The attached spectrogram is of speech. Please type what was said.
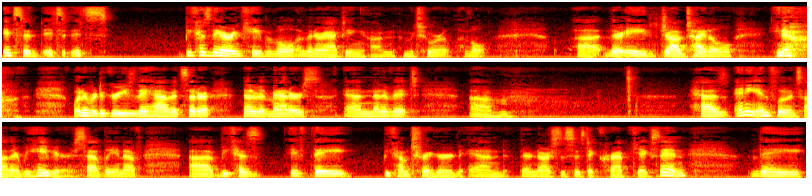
it's a, it's, it's because they are incapable of interacting on a mature level. Uh, their age, job title, you know, whatever degrees they have, etc. None of it matters, and none of it um, has any influence on their behavior. Sadly enough, uh, because if they become triggered and their narcissistic crap kicks in, they,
